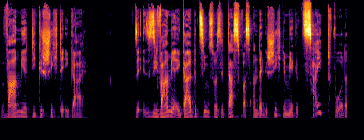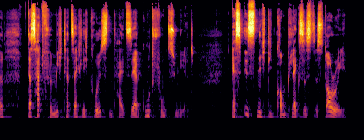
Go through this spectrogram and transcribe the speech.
war mir die Geschichte egal. Sie, sie, war mir egal, beziehungsweise das, was an der Geschichte mir gezeigt wurde, das hat für mich tatsächlich größtenteils sehr gut funktioniert. Es ist nicht die komplexeste Story,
